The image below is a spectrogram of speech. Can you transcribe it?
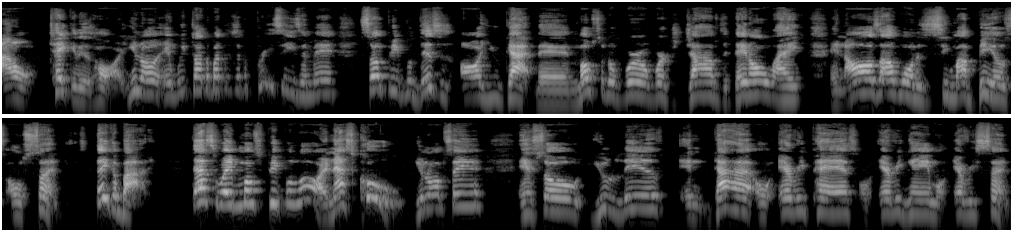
I don't take it as hard. You know, and we talked about this in the preseason, man. Some people, this is all you got, man. Most of the world works jobs that they don't like, and all I want is to see my bills on Sunday. Think about it. That's the way most people are, and that's cool. You know what I'm saying? And so you live and die on every pass, on every game, on every Sunday.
